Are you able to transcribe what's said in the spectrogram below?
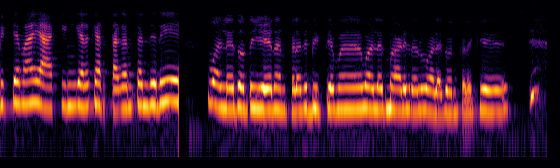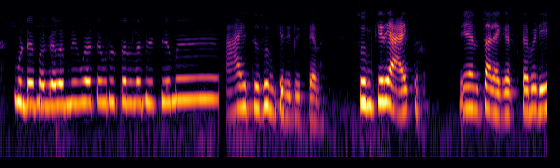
ಬಿಕ್ಕೆಮ ಯಾಕಿಂಗೆಲ್ಲ ಕೆಟ್ಟಾಗ ಅನ್ಕೊಂಡಿರಿ ಒಳ್ಳೇದು ಅಂತ ಏನು ಅನ್ಕೊಳ್ಳೋದು ಬಿಕ್ಕೆಮ ಒಳ್ಳೇದು ಮಾಡಿದ್ರಲ್ಲ ಒಳ್ಳೇದು ಅನ್ಕೊಳಕ್ಕೆ. ಮುಂಡೆ ಮಗನ ನೀವು ಹೊಟ್ಟೆ ಉರಿಸ್ತಾರಲ್ಲ ಬಿಕ್ಕೆಮ ಆಯ್ತು ಸುಮ್ಕಿರಿ ಬಿಕ್ಕೆಮ ಸುಮ್ಕಿರಿ ಆಯ್ತು. ಏನು ತಲೆಗೆಡ್ಸ್ಕೊಬಿಡಿ.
